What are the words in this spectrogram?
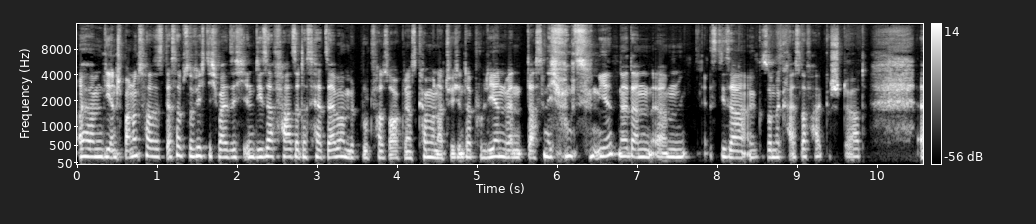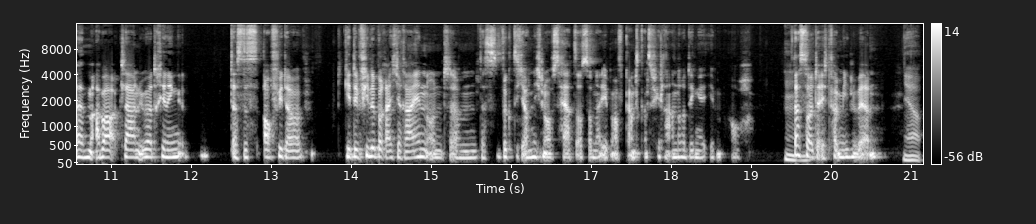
Ähm, die Entspannungsphase ist deshalb so wichtig, weil sich in dieser Phase das Herz selber mit Blut versorgt. Und das können wir natürlich interpolieren. Wenn das nicht funktioniert, ne, dann ähm, ist dieser gesunde Kreislauf halt gestört. Ähm, aber klar, ein Übertraining, das ist auch wieder geht in viele Bereiche rein und ähm, das wirkt sich auch nicht nur aufs Herz aus, sondern eben auf ganz, ganz viele andere Dinge eben auch. Mhm. Das sollte echt vermieden werden. Ja.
